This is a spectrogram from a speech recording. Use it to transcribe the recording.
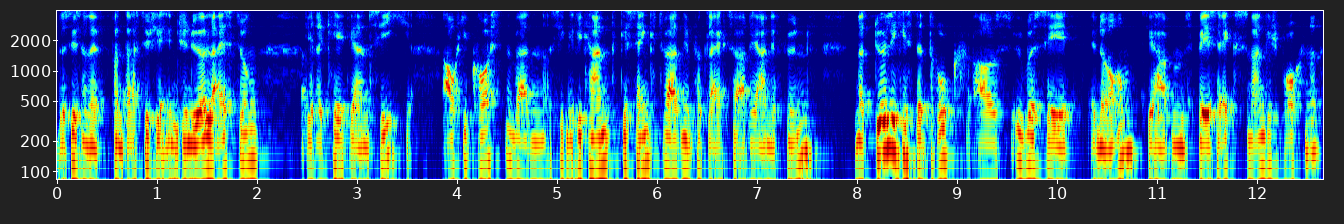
Das ist eine fantastische Ingenieurleistung, die Rakete an sich. Auch die Kosten werden signifikant gesenkt werden im Vergleich zur Ariane 5. Natürlich ist der Druck aus Übersee enorm. Sie haben SpaceX angesprochen.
